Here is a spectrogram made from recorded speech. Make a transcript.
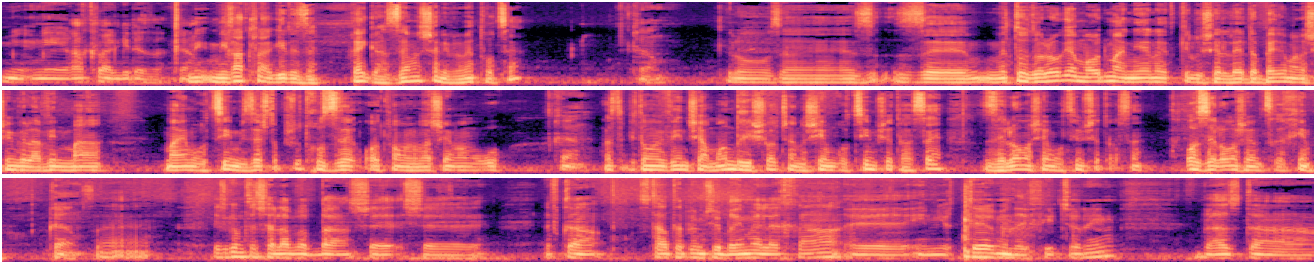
מרק להגיד את זה, כן. מרק להגיד את זה. רגע, זה מה שאני באמת רוצה? כן. כאילו, זה, זה, זה מתודולוגיה מאוד מעניינת, כאילו, של לדבר עם אנשים ולהבין מה, מה הם רוצים, מזה שאתה פשוט חוזר עוד פעם למה שהם אמרו. כן. אז אתה פתאום מבין שהמון דרישות שאנשים רוצים שתעשה, זה לא מה שהם רוצים שתעשה. או זה לא מה שהם צריכים. כן. זה... יש גם את השלב הבא, ש... ש... דווקא סטארט-אפים שבאים אליך אה, עם יותר מדי פיצ'רים, ואז אתה,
